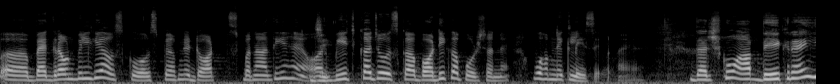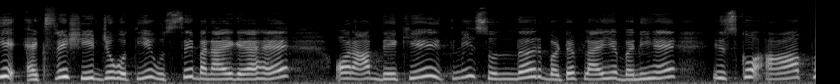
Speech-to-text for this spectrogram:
बैकग्राउंड मिल गया उसको उस पर हमने डॉट्स बना दिए हैं। और बीच का जो इसका बॉडी का पोर्शन है वो हमने क्ले से बनाया है। दर्शकों, आप देख रहे हैं, ये एक्सरे शीट जो होती है, उससे बनाया गया है। और आप देखिए, इतनी सुंदर बटरफ्लाई ये बनी है। इसको आप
